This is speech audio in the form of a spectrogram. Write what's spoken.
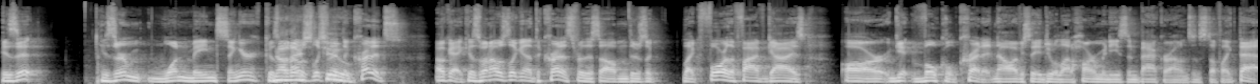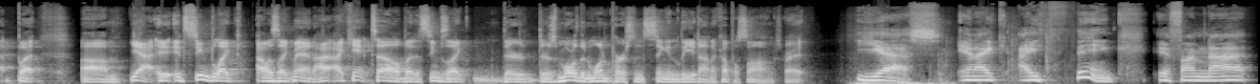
is it is there one main singer? Because No, when I was looking two. at the credits, okay, because when I was looking at the credits for this album, there's a like four of the five guys are get vocal credit. Now, obviously, they do a lot of harmonies and backgrounds and stuff like that. But um, yeah, it, it seemed like I was like, man, I, I can't tell, but it seems like there there's more than one person singing lead on a couple songs, right? Yes, and I I think if I'm not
